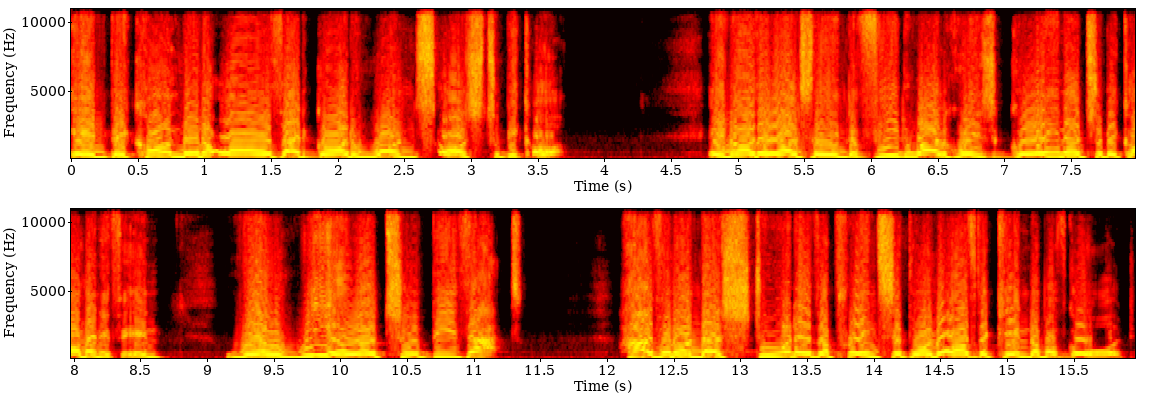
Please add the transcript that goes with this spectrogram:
in becoming all that God wants us to become. In other words, the individual who is going to become anything will will to be that. Having understood the principle of the kingdom of God,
